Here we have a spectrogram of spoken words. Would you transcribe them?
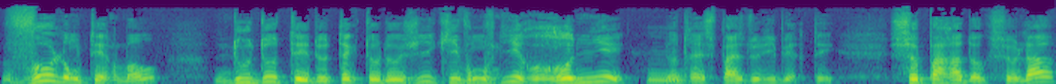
volontairement, nous doter de technologies qui vont venir renier mm. notre espace de liberté. Ce paradoxe-là,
